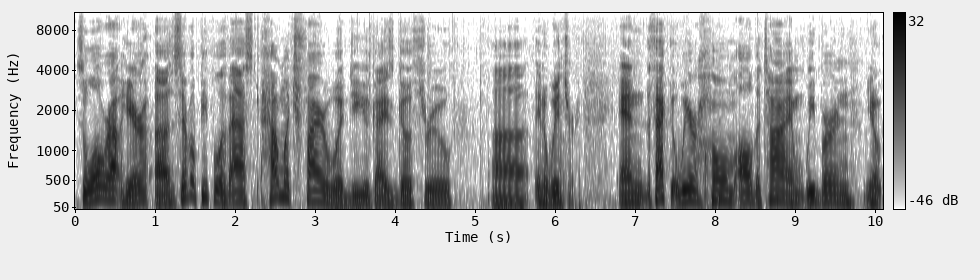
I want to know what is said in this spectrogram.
So while we're out here, uh, several people have asked, how much firewood do you guys go through uh, in a winter? And the fact that we're home all the time, we burn, you know,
